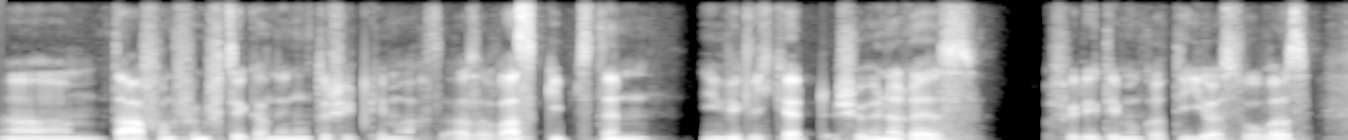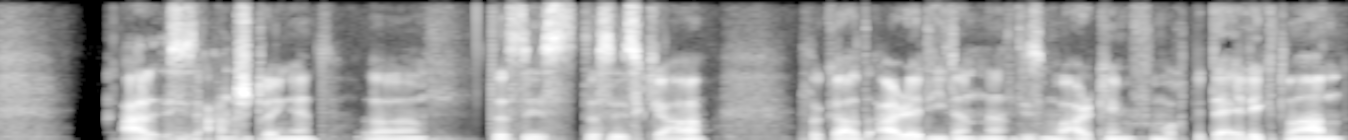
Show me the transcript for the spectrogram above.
ähm, davon 50 haben den Unterschied gemacht. Also was gibt es denn in Wirklichkeit Schöneres für die Demokratie als sowas? Es ist anstrengend, äh, das, ist, das ist klar. Also gerade alle, die dann an diesen Wahlkämpfen auch beteiligt waren,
